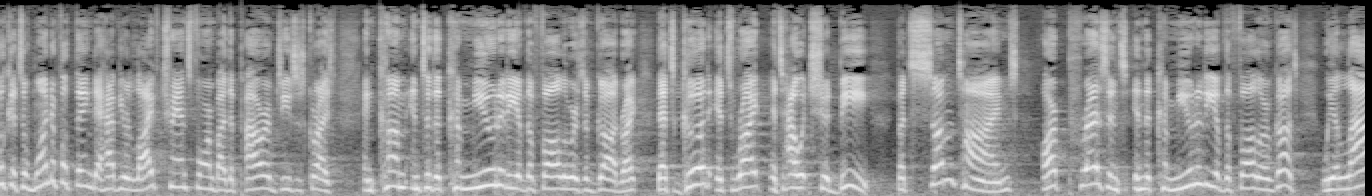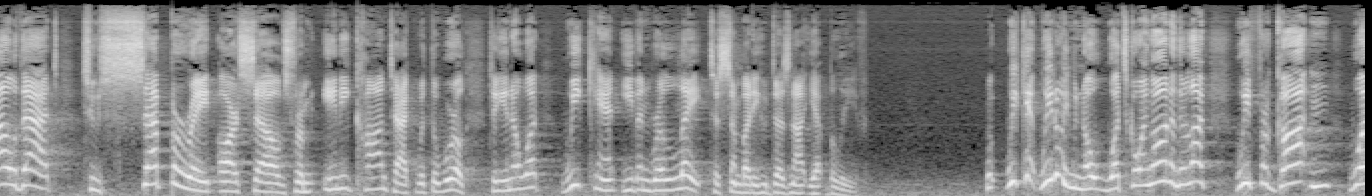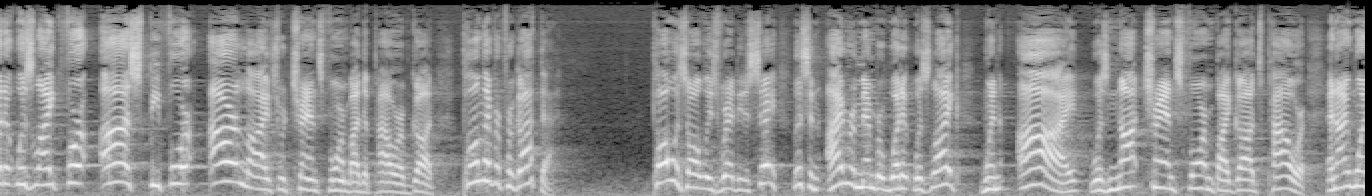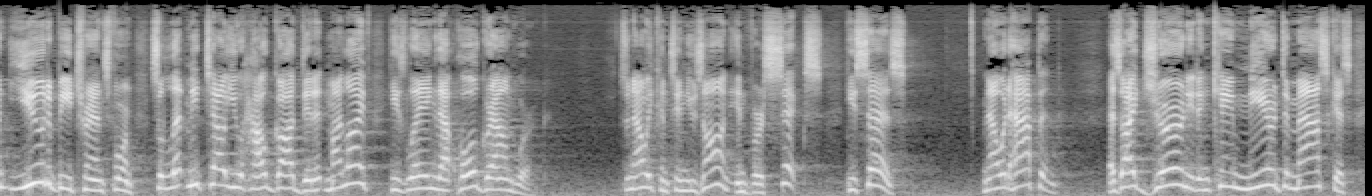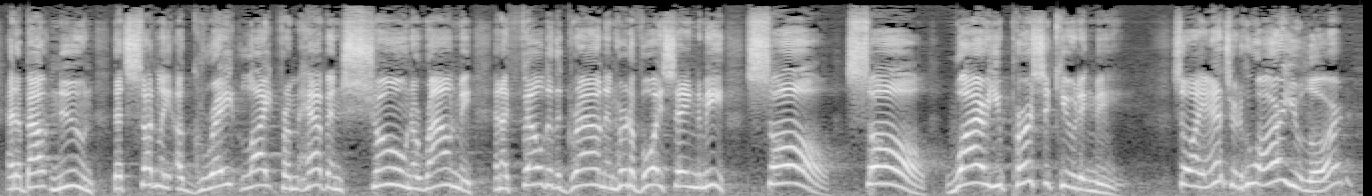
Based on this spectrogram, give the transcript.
Look, it's a wonderful thing to have your life transformed by the power of Jesus Christ and come into the community of the followers of God, right? That's good, it's right, it's how it should be. But sometimes our presence in the community of the follower of God, we allow that to separate ourselves from any contact with the world. So, you know what? We can't even relate to somebody who does not yet believe. We, can't, we don't even know what's going on in their life. We've forgotten what it was like for us before our lives were transformed by the power of God. Paul never forgot that. Paul was always ready to say, Listen, I remember what it was like when I was not transformed by God's power, and I want you to be transformed. So let me tell you how God did it in my life. He's laying that whole groundwork. So now he continues on in verse 6. He says, Now it happened as I journeyed and came near Damascus at about noon, that suddenly a great light from heaven shone around me, and I fell to the ground and heard a voice saying to me, Saul, Saul, why are you persecuting me? So I answered, Who are you, Lord?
